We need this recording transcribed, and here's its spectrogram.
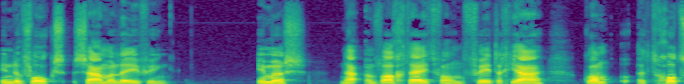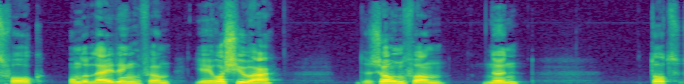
in de volkssamenleving. Immers, na een wachttijd van 40 jaar kwam het godsvolk onder leiding van Jehoshua, de zoon van Nun, tot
